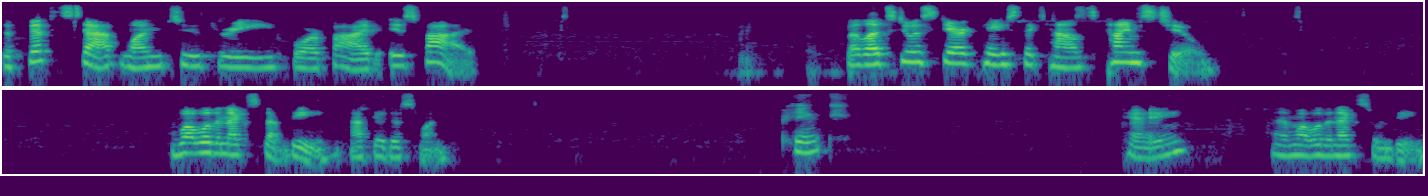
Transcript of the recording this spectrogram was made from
the fifth step, one, two, three, four, five, is five. But let's do a staircase that counts times two. What will the next step be after this one? Pink. Okay. And what will the next one be?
